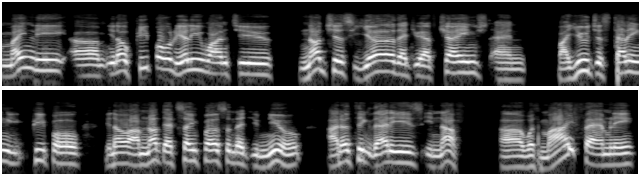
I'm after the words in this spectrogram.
mainly, um, you know, people really want to not just hear that you have changed and by you just telling people, you know, I'm not that same person that you knew, I don't think that is enough. Uh, with my family,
